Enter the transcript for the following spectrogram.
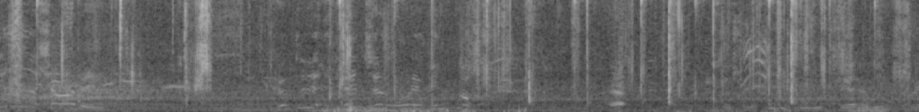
Ja, schade. Könnte, könnte ohne Wind noch. Ja. Ich muss mal gucken, wo der, der Wind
